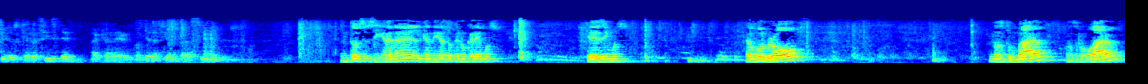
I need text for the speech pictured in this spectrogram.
y los que resisten acarrean condenación para sí mismos. Entonces, si gana el candidato que no queremos, ¿qué decimos? Fue un robo, nos tumbaron, nos robaron.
